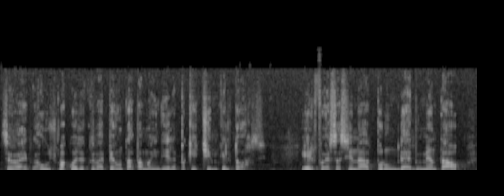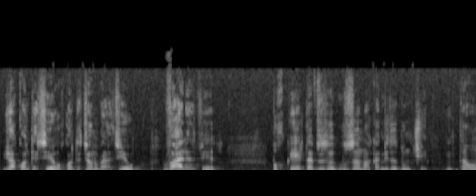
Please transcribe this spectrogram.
Você vai, a última coisa que você vai perguntar para a mãe dele é para que time que ele torce. Ele foi assassinado por um débil mental. Já aconteceu, aconteceu no Brasil várias vezes porque ele está usando a camisa de um time. Então,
